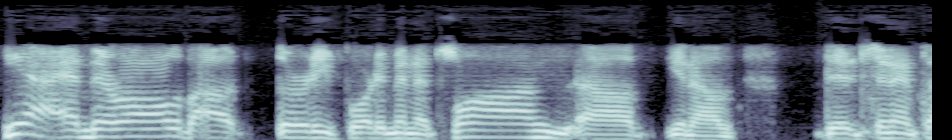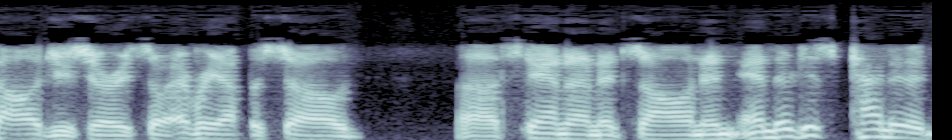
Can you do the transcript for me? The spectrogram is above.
Yeah, and they're all about 30, 40 minutes long. Uh, you know, it's an anthology series, so every episode uh, stand on its own, and, and they're just kind of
